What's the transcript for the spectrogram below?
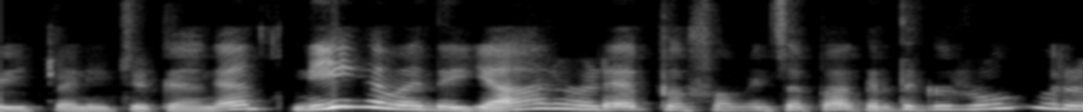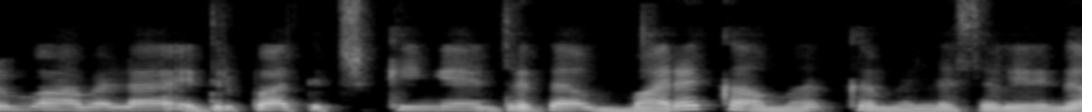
வெயிட் பண்ணிட்டு இருக்காங்க. நீங்க வந்து யாரோட பெர்ஃபார்மன்ஸை பார்க்கறதுக்கு ரொம்ப ரொம்ப அவளா எதிர்பார்த்துட்டு இருக்கீங்கன்றத மறக்காம கமெண்ட்ல சொல்லிடுங்க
